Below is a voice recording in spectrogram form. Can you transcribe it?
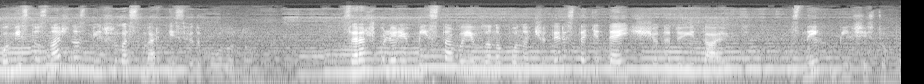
По місту значно збільшилась смертність від голоду. Серед школярів міста виявлено понад 400 дітей, що не доїдають, з них більшість опухлих.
